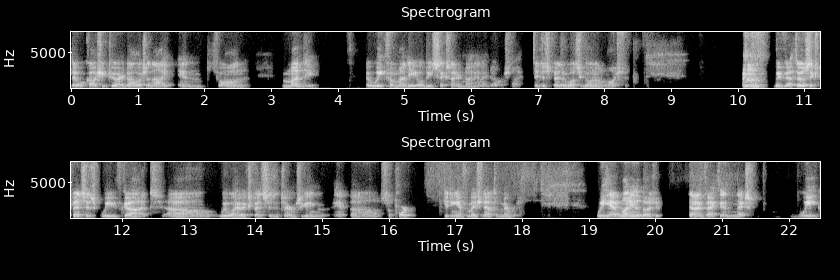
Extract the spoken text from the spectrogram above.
that will cost you $200 a night and on Monday. A week from Monday, it'll be $699 a night. It just depends on what's going on in Washington. we've got those expenses. We've got, uh, we will have expenses in terms of getting uh, support, getting information out to members. We have money in the budget. Uh, in fact, in the next week,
